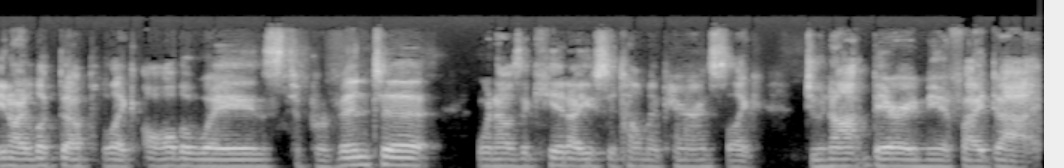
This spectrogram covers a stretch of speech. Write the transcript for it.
you know, I looked up like all the ways to prevent it. When I was a kid, I used to tell my parents like, "Do not bury me if I die.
